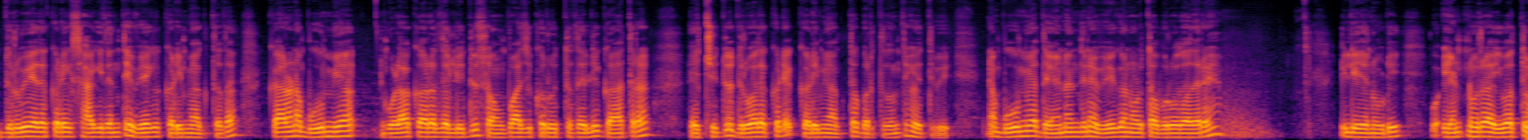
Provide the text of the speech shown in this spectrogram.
ಧ್ರುವೀಯದ ಕಡೆಗೆ ಸಾಗಿದಂತೆ ವೇಗ ಕಡಿಮೆ ಆಗ್ತದೆ. ಕಾರಣ ಭೂಮಿಯ ಗೋಳಾಕಾರದಲ್ಲಿದ್ದು ಸಮಭಾಜಕ ವೃತ್ತದಲ್ಲಿ ಗಾತ್ರ ಹೆಚ್ಚಿದ್ದು ಧ್ರುವದ ಕಡೆ ಕಡಿಮೆ ಆಗ್ತಾ ಬರ್ತದೆ ಅಂತ ಹೇಳ್ತೀವಿ. ಇನ್ನು ಭೂಮಿಯ ದೈನಂದಿನ ವೇಗ ನೋಡ್ತಾ ಬರೋದಾದರೆ ಇಲ್ಲಿ ನೋಡಿ ಎಂಟುನೂರ ಐವತ್ತು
